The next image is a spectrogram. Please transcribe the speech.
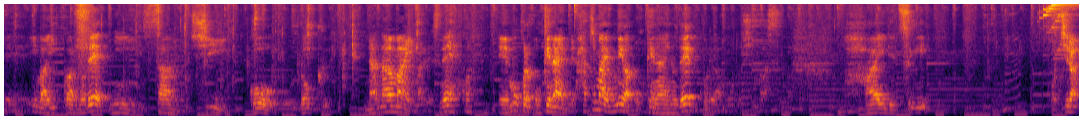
えー、今1個あるので23456 7枚までですね。えー、もうこれ置けないので8枚目は置けないのでこれは戻します。はい。で次。こちら。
